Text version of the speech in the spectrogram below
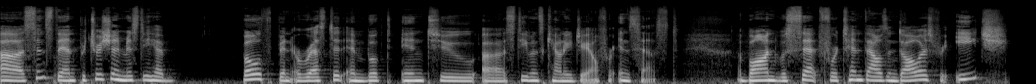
uh, since then, Patricia and Misty have both been arrested and booked into uh, Stephens County Jail for incest. A bond was set for $10,000 for each,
